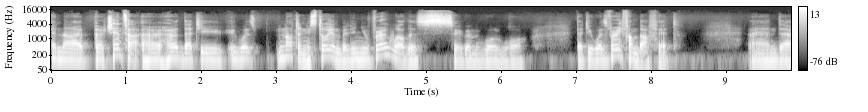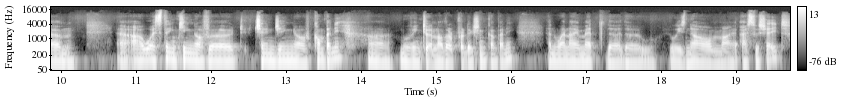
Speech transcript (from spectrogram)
And uh, perchance I, I heard that he, he was not an historian, but he knew very well the Second World War, that he was very fond of it. And um, I was thinking of uh, changing of company, uh, moving to another production company. And when I met the, the who is now my associate,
